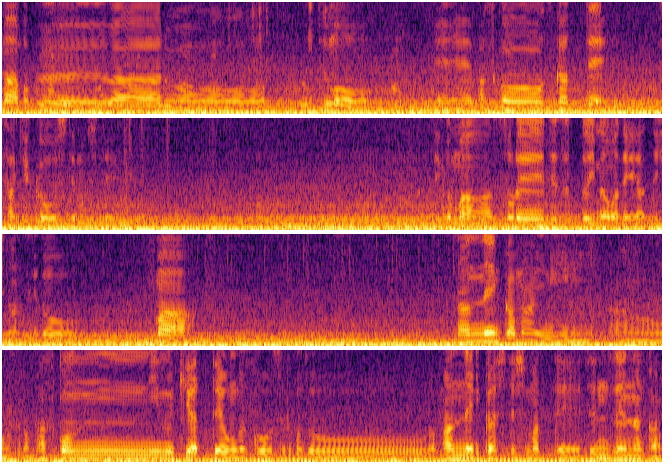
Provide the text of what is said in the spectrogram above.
まあ僕はあのいつも、えー、パソコンを使って作曲をしてましてっていうかまあそれでずっと今までやってきたんですけどまあ何年か前にあのそのパソコンに向き合って音楽をすることがマンネリ化してしまって全然なんか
